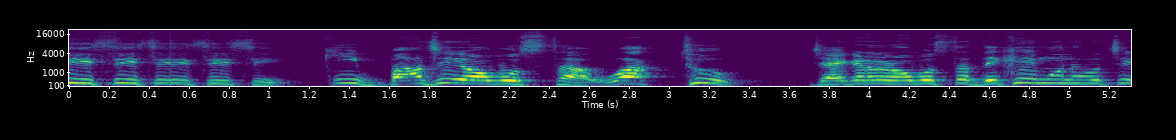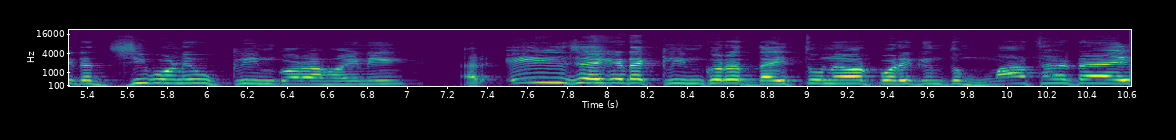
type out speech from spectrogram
সি সি সি সি সি। কি বাজে অবস্থা ওয়াকথু জায়গাটার অবস্থা দেখেই মনে হচ্ছে এটা জীবনেও ক্লিন করা হয়নি। আর এই জায়গাটা ক্লিন করার দায়িত্ব নেওয়ার পরে কিন্তু মাথাটাই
